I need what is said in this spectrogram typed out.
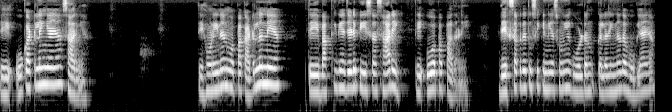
ਤੇ ਉਹ ਕੱਟ ਲਈਆਂ ਆ ਸਾਰੀਆਂ। ਤੇ ਹੁਣ ਇਹਨਾਂ ਨੂੰ ਆਪਾਂ ਕੱਢ ਲੈਣੇ ਆ ਤੇ ਬਾਕੀ ਦੀਆਂ ਜਿਹੜੇ ਪੀਸ ਆ ਸਾਰੇ ਤੇ ਉਹ ਆਪਾਂ ਪਾ ਦੇਣੇ ਦੇਖ ਸਕਦੇ ਤੁਸੀਂ ਕਿੰਨੀਆਂ ਸੋਹਣੀਆਂ 골ਡਨ ਕਲਰ ਇਹਨਾਂ ਦਾ ਹੋ ਗਿਆ ਆ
